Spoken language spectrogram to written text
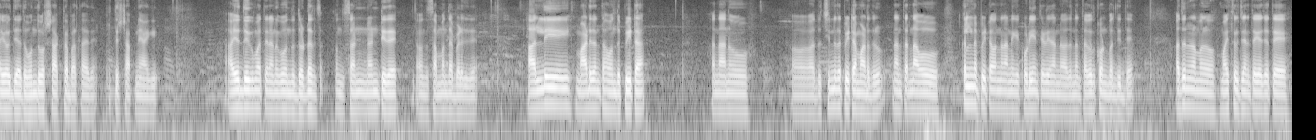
ಅಯೋಧ್ಯೆ ಅದು ಒಂದು ವರ್ಷ ಆಗ್ತಾ ಬರ್ತಾ ಇದೆ ಪ್ರತಿಷ್ಠಾಪನೆ ಆಗಿ ಅಯೋಧ್ಯೆಗೂ ಮತ್ತು ನನಗೂ ಒಂದು ದೊಡ್ಡ ಒಂದು ಸಣ್ಣ ನಂಟಿದೆ ಒಂದು ಸಂಬಂಧ ಬೆಳೆದಿದೆ. ಅಲ್ಲಿ ಮಾಡಿದಂತಹ ಒಂದು ಪೀಠ ನಾನು ಅದು ಚಿನ್ನದ ಪೀಠ ಮಾಡಿದ್ರು. ನಂತರ ನಾವು ಕಲ್ಲಿನ ಪೀಠವನ್ನು ನನಗೆ ಕೊಡಿ ಅಂತೇಳಿ ನಾನು ಅದನ್ನು ತೆಗೆದುಕೊಂಡು ಬಂದಿದ್ದೆ. ಅದನ್ನು ನಮ್ಮ ಮೈಸೂರು ಜನತೆಯ ಜೊತೆ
